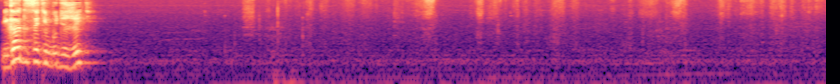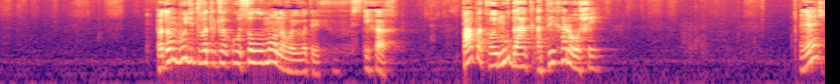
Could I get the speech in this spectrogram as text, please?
И как ты с этим будешь жить? Потом будет в это, как у Соломоновой в этой в стихах. Папа твой мудак, а ты хороший. Понимаешь?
